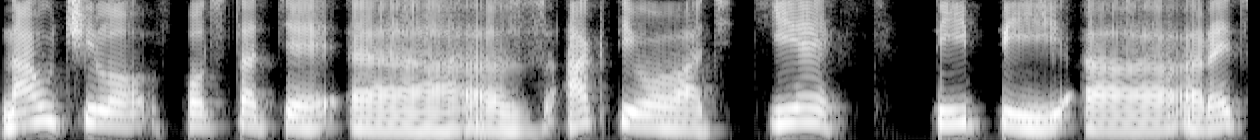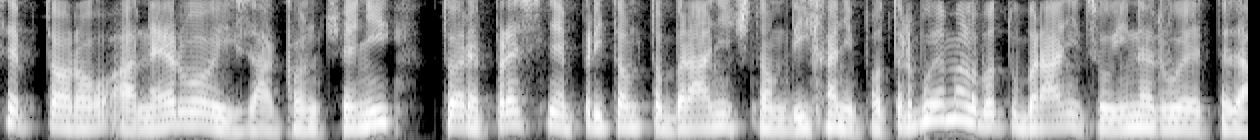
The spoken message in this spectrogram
naučilo v podstate uh, zaktivovať tie typy uh, receptorov a nervových zakončení, ktoré presne pri tomto bráničnom dýchaní potrebujeme, lebo tú bránicu inervuje teda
